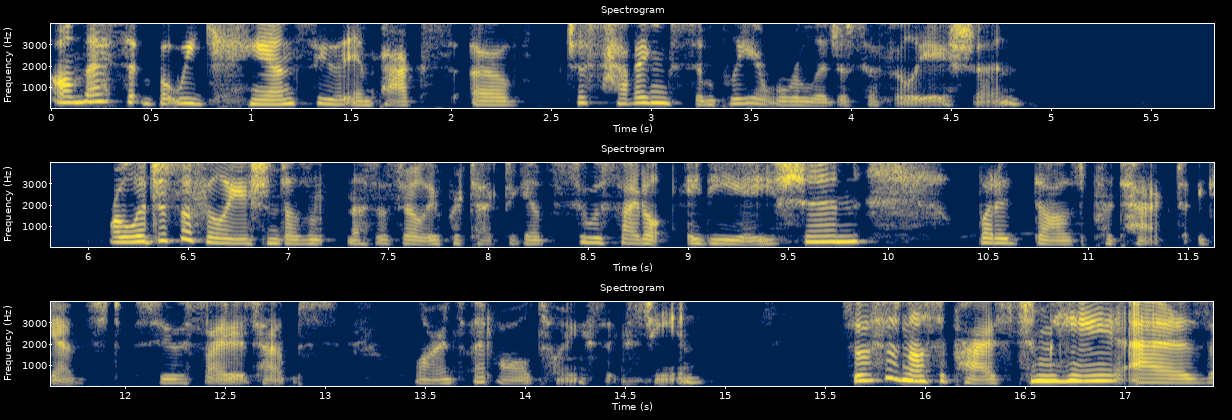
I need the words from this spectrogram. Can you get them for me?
on this, but we can see the impacts of just having simply a religious affiliation. Religious affiliation doesn't necessarily protect against suicidal ideation, but it does protect against suicide attempts. Lawrence et al. 2016. So, this is no surprise to me, as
